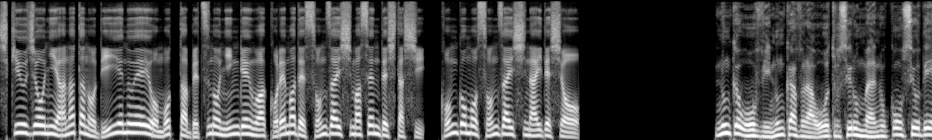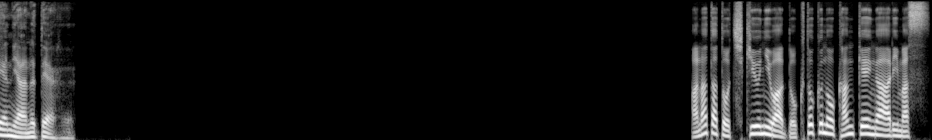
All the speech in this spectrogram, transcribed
地球上にあなたの DNA を持った別の人間はこれまで存在しませんでしたし、今後も存在しないでしょう。Nunca houve e nunca haverá outro ser humano com o seu DNA na Terra. あなたと地球には独特の関係があります。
